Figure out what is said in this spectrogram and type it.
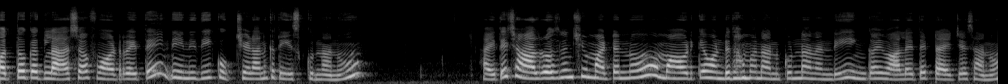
మొత్తం ఒక గ్లాస్ ఆఫ్ వాటర్ అయితే నేను ఇది కుక్ చేయడానికి తీసుకున్నాను. అయితే చాలా రోజుల నుంచి మటన్ మామిడికే వండుదామని అనుకున్నానండి ఇంకా ఇవాళ అయితే ట్రై చేశాను.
